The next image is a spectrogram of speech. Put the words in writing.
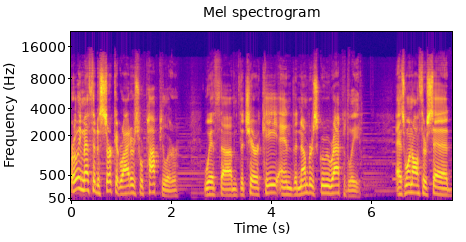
Early Methodist circuit riders were popular with um, the Cherokee, and the numbers grew rapidly. As one author said,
